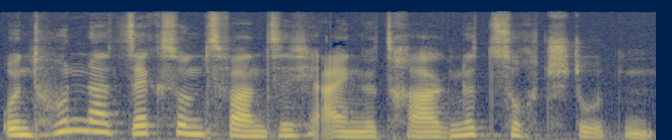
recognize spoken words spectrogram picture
und 126 eingetragene Zuchtstuten.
